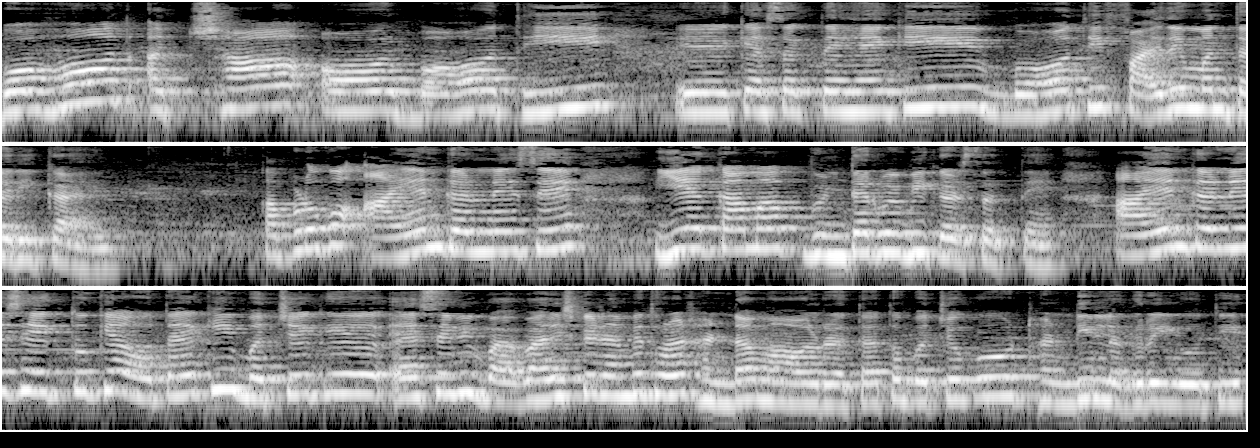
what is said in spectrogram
बहुत अच्छा और बहुत ही कह सकते हैं कि बहुत ही फ़ायदेमंद तरीका है। कपड़ों को आयन करने से ये काम आप विंटर में भी कर सकते हैं। आयन करने से एक तो क्या होता है कि बच्चे के ऐसे भी बारिश के टाइम पे थोड़ा ठंडा माहौल रहता है तो बच्चों को ठंडी लग रही होती है।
